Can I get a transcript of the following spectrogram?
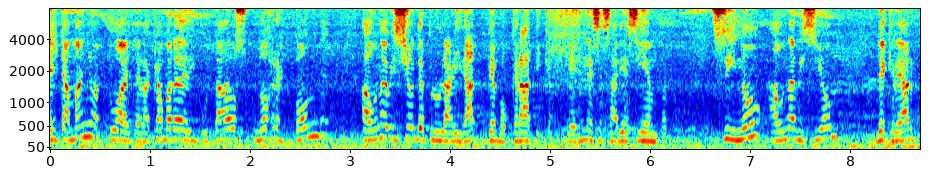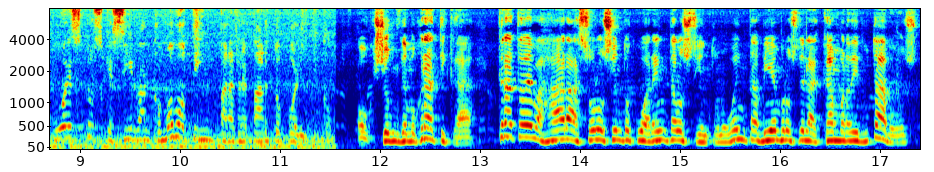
el tamaño actual de la Cámara de Diputados no responde a una visión de pluralidad democrática, que es necesaria siempre, sino a una visión de crear puestos que sirvan como botín para el reparto político. Opción Democrática trata de bajar a solo 140 los 190 miembros de la Cámara de Diputados,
